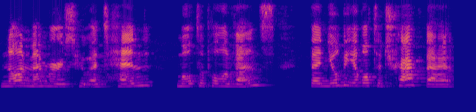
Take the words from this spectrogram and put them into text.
non-members who attend multiple events, then you'll be able to track that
